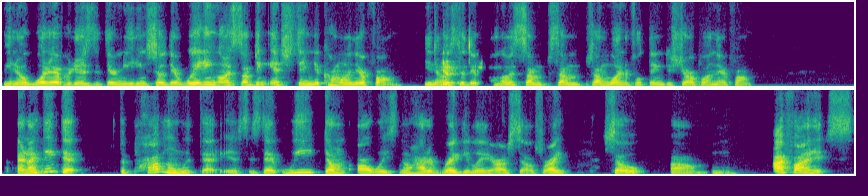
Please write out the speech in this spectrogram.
you know, whatever it is that they're needing. So they're waiting on something interesting to come on their phone, you know, yeah. so they're waiting on some some some wonderful thing to show up on their phone. And I think that the problem with that is is that we don't always know how to regulate ourselves, right? So um, mm-hmm. I find it's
